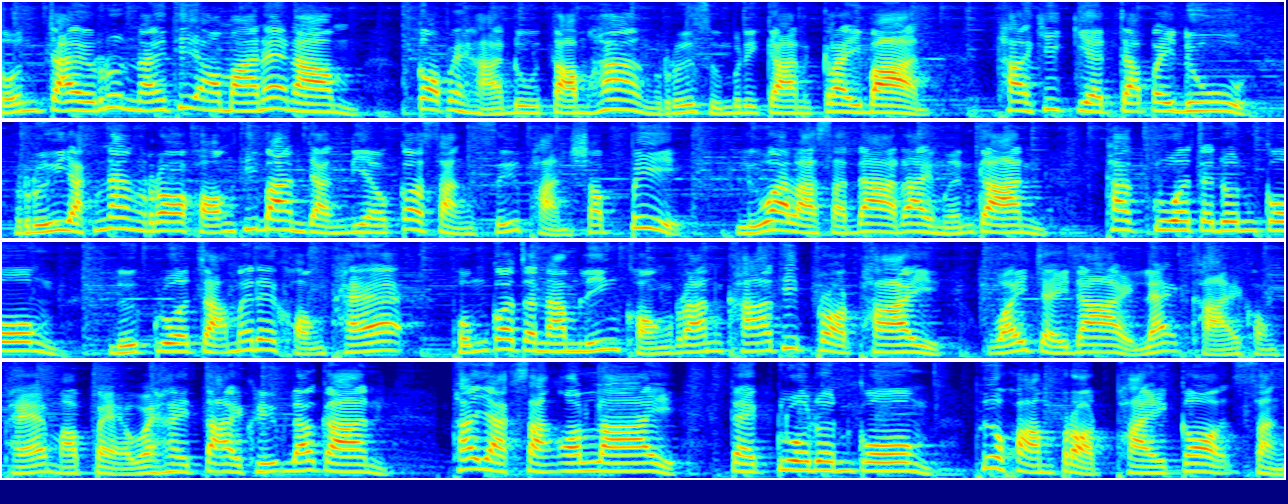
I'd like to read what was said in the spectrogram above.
สนใจรุ่นไหนที่เอามาแนะนำก็ไปหาดูตามห้างหรือศูนย์บริการใกล้บ้าน ถ้าขี้เกียจจะไปดู หรืออยากนั่งรอของที่บ้านอย่างเดียวก็สั่งซื้อผ่านช้อปปีหรือว่า Lazada ได้เหมือนกัน ถ้ากลัวจะโดนโกง หรือกลัวจะไม่ได้ของแท้ ผมก็จะนำลิงก์ของร้านค้าที่ปลอดภัย ไว้ใจได้และขายของแท้มาแปะไว้ให้ใต้คลิปแล้วกัน ถ้าอยากสั่งออนไลน์ แต่กลัวโดนโกง เพื่อความปลอดภัยก็สั่ง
